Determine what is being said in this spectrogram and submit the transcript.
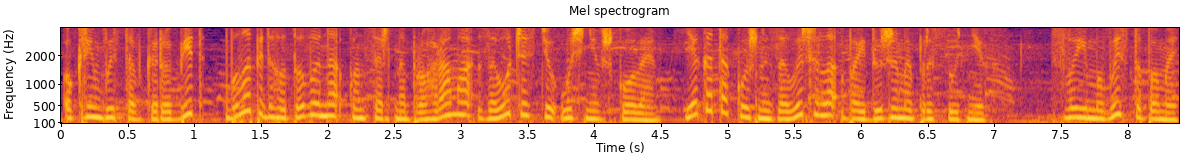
Окрім виставки робіт, була підготовлена концертна програма за участю учнів школи, яка також не залишила байдужими присутніх. Своїми виступами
